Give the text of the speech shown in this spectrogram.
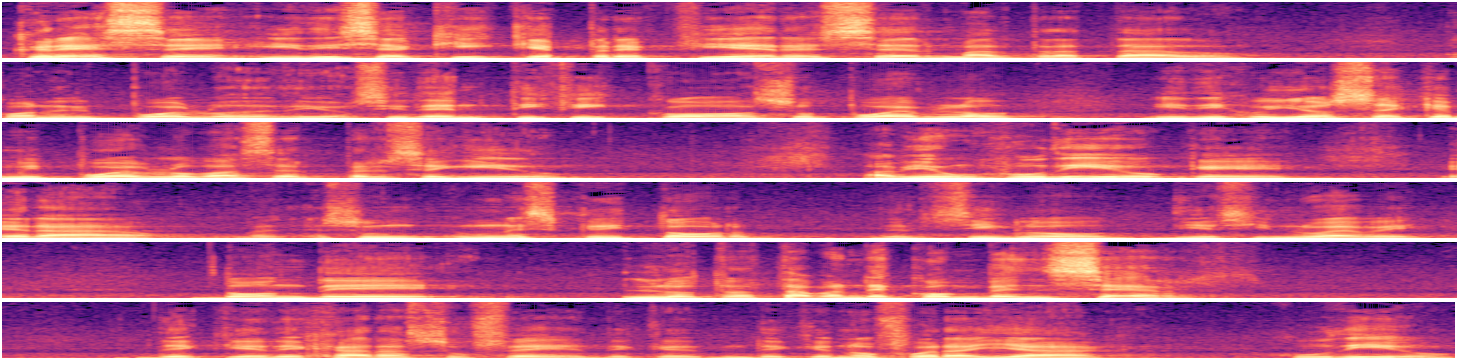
crece y dice aquí que prefiere ser maltratado con el pueblo de Dios. Identificó su pueblo y dijo, yo sé que mi pueblo va a ser perseguido había un judío que era, es un, escritor del siglo XIX, donde lo trataban de convencer de que dejara su fe, de que, de que no fuera ya judío.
